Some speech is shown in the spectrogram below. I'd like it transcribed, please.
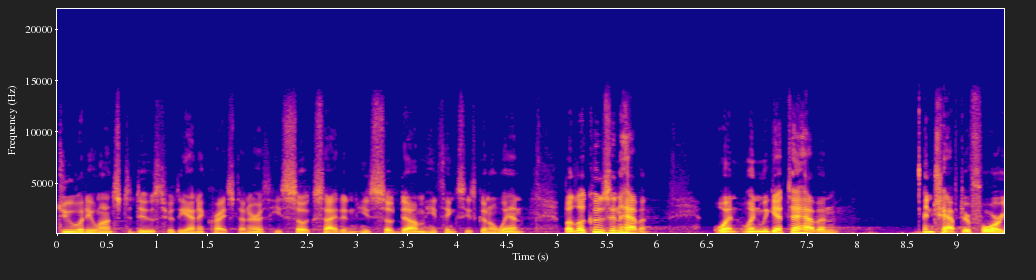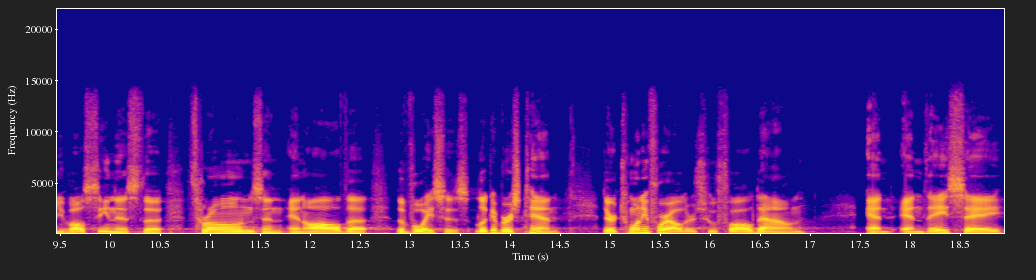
do what he wants to do through the Antichrist on earth. He's so excited and he's so dumb, he thinks he's going to win. But look who's in heaven when, when we get to heaven, in chapter 4, you've all seen this the thrones and, and all the, the voices. Look at verse 10. There are 24 elders who fall down, and, and they say,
